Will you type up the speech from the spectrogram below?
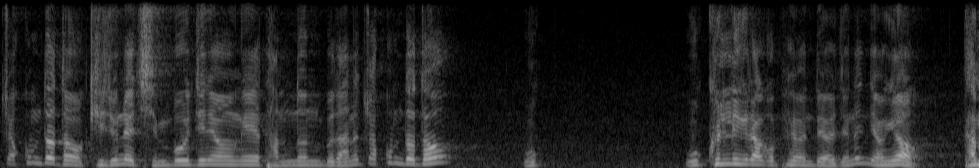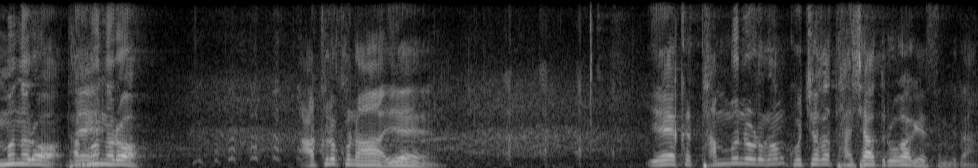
조금 더 더 기존의 진보 진영의 담론보다는 조금 더더 우클릭이라고 표현되어지는 영역 단문으로 네. 단문으로 아 그렇구나. 예. 예, 그 단문으로 가면 고쳐서 다시 하도록 하겠습니다.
